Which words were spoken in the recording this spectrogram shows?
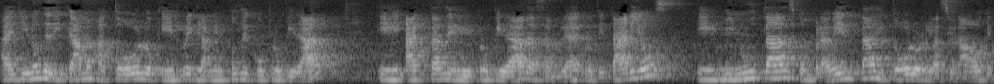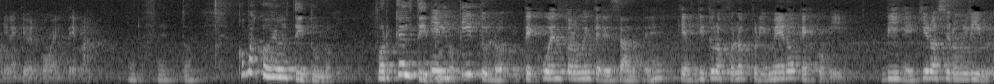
Allí nos dedicamos a todo lo que es reglamentos de copropiedad, eh, actas de propiedad, de asamblea de propietarios, eh, minutas, compraventas y todo lo relacionado que tiene que ver con el tema. Perfecto. ¿Cómo escogió el título? ¿Por qué el título? El título, te cuento algo interesante, que el título fue lo primero que escogí. Dije, quiero hacer un libro.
